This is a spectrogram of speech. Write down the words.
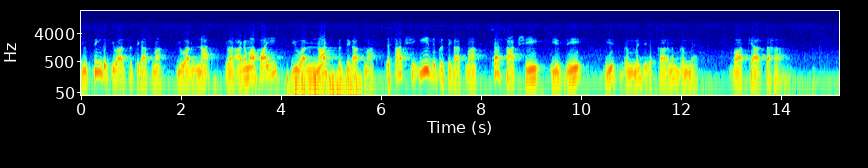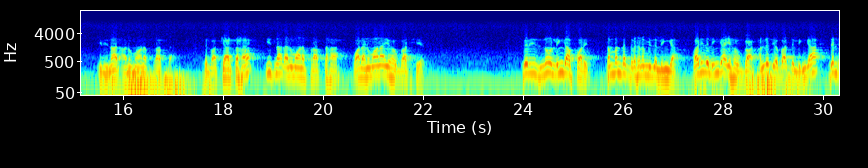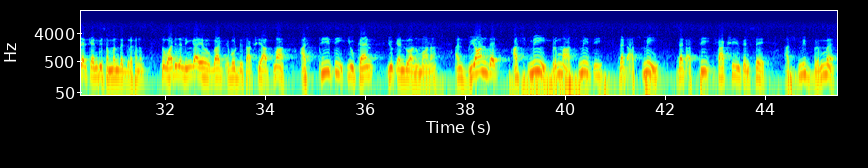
you think that you are Pratikatma, you are not. You are Agamapayi, you are not Pratikatma. The Sakshi is the Pratikatma. Sa Sakshi is the, is Brahma, Jagat Karanam Brahma. Vakyartaha. It is not Anumana Prapta. That Vakyartaha is not Anumana Praptaha. What Anumana you have got here? There is no linga for it. Sambandha Grahanam is a linga. What is the linga you have got? Unless you have got the linga, then there can be Sambandha Grahanam. So what is the linga you have got about the Sakshi Atma? Astiti you can, you can do Anumana. And beyond that, Asmi, Brahma Asmiti, that Asmi, that Asti Sakshi you can say, Asmi Brahma,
